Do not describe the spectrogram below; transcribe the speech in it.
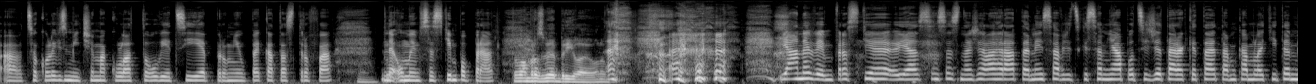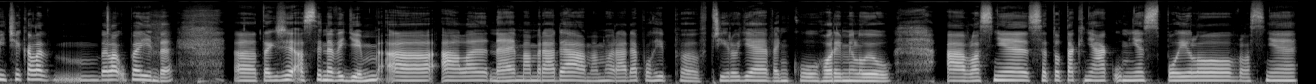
a cokoliv s míčem a kulatou věcí je pro mě úplně katastrofa. Hmm, to, Neumím se s tím poprat. To vám rozbije brýle, jo? já nevím nevím, prostě já jsem se snažila hrát tenis a vždycky jsem měla pocit, že ta raketa je tam, kam letí ten míček, ale byla úplně jinde. Uh, takže asi nevidím, uh, ale ne, mám ráda, mám ráda pohyb v přírodě, venku, hory miluju a vlastně se to tak nějak u mě spojilo vlastně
